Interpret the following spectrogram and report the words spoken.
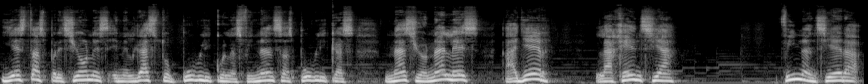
y estas presiones en el gasto público, en las finanzas públicas nacionales, ayer la agencia financiera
